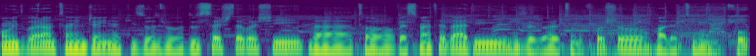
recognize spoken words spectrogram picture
امیدوارم تا اینجا این اپیزود رو دوست داشته باشید و تا قسمت بعدی روزگارتون خوش و حالتون خوب.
